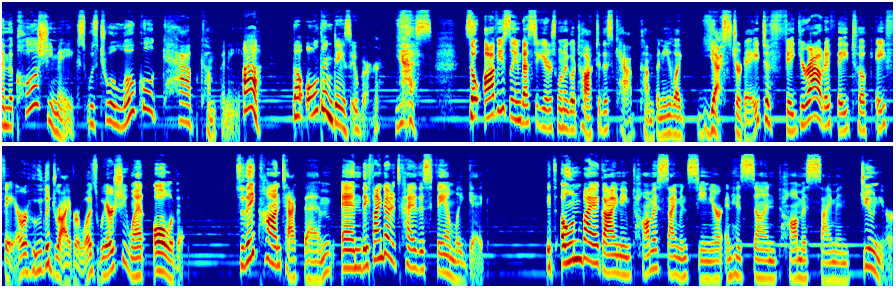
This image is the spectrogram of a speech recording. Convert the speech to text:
And the call she makes was to a local cab company. Ah, the olden days Uber. Yes. So obviously, investigators want to go talk to this cab company like yesterday to figure out if they took a fare, who the driver was, where she went, all of it. So they contact them and they find out it's kind of this family gig. It's owned by a guy named Thomas Simon Sr. and his son, Thomas Simon Jr.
